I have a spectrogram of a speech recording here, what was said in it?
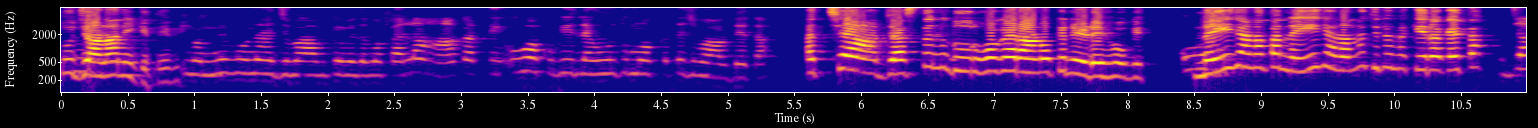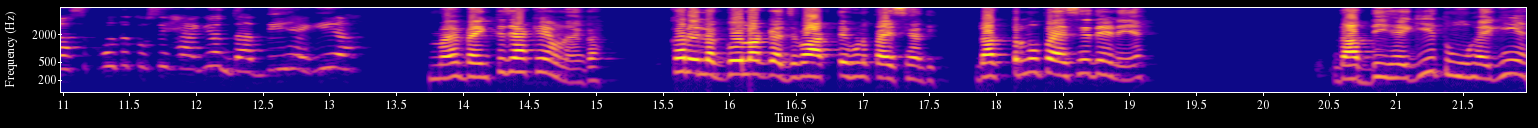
ਤੂੰ ਜਾਣਾ ਨਹੀਂ ਕਿਤੇ ਵੀ। ਮੰਮੀ ਹੁਣ ਇਹ ਜਵਾਬ ਕਿਵੇਂ ਦਵਾਂ? ਪਹਿਲਾਂ ਹਾਂ ਕਰਤੀ ਉਹ ਆਖੂਗੀ ਲੈ ਹੁਣ ਤੂੰ ਮੌਕੇ ਤੇ ਜਵਾਬ ਦੇਤਾ ਅੱਛਾ ਜਸ ਤੈਨੂੰ ਦੂਰ ਹੋ ਗਿਆ ਰਾਣੋ ਕੇ ਨੇੜੇ ਹੋ ਗਏ। ਨਹੀਂ ਜਾਣਾ ਤਾਂ ਨਹੀਂ ਜਾਣਾ ਨਾ ਜਦੋਂ ਮੈਂ ਕਿਹੜਾ ਕਹਿਤਾ ਜਸ ਕੋਲ ਤਾਂ ਤੁਸੀਂ ਹੈਗੇ ਹੋ ਦਾਦੀ ਹੈਗੀ ਆ। ਮੈਂ ਬੈਂਕ ਜਾ ਕੇ ਆਉਣਾ ਹੈਗਾ। ਘਰੇ ਲੱਗੋ ਲੱਗ ਗਿਆ ਜਵਾਕ ਤੇ ਹੁਣ ਪੈਸਿਆਂ ਦੀ। ਡਾਕਟਰ ਨੂੰ ਪੈਸੇ ਦੇਣੇ ਆ। ਦਾਦੀ ਹੈਗੀ ਹੈ ਤੂੰ ਹੈਗੀ ਹੈ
